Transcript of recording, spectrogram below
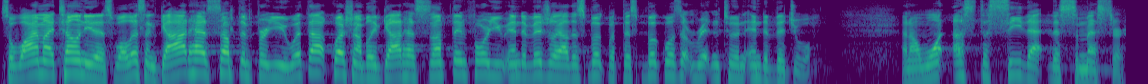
So, why am I telling you this? Well, listen, God has something for you. Without question, I believe God has something for you individually out of this book, but this book wasn't written to an individual. And I want us to see that this semester.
